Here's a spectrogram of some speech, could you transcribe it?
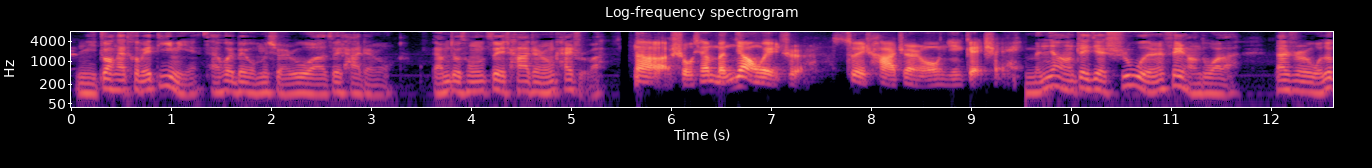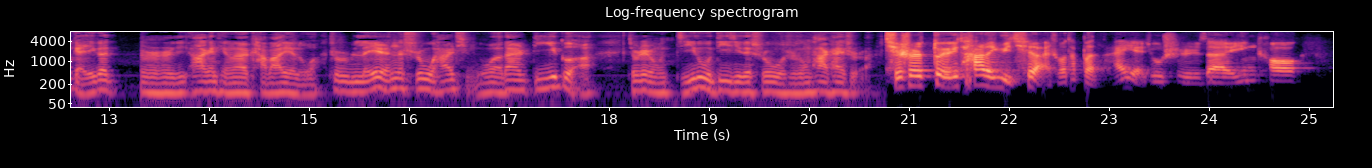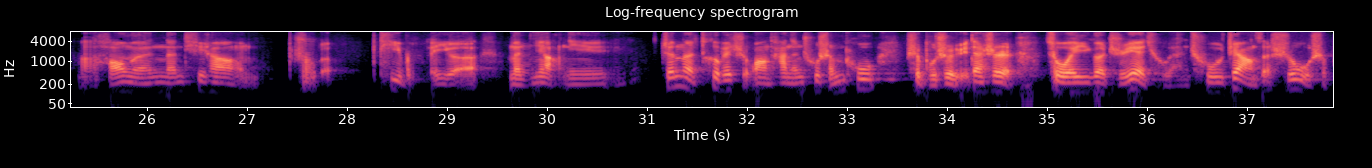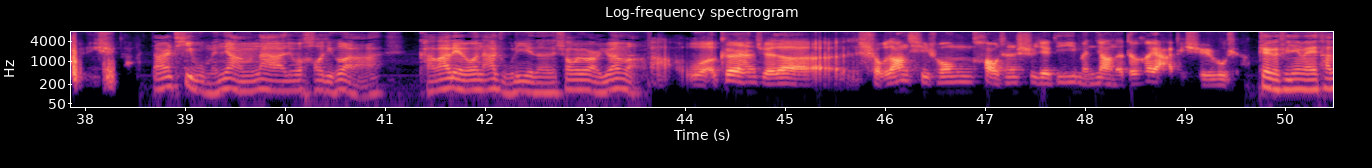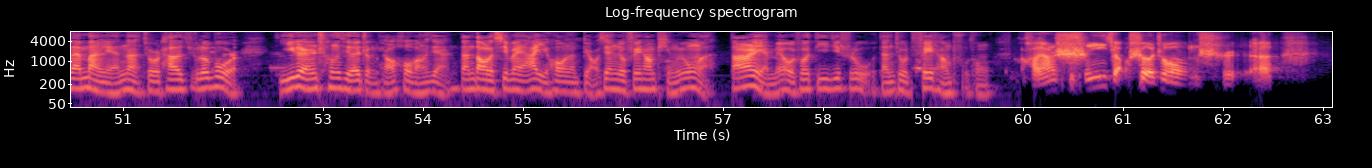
你状态特别低迷，才会被我们选入最差阵容。咱们就从最差阵容开始吧。那首先门将位置。最差阵容你给谁？门将这届失误的人非常多了，但是我就给一个，就是阿根廷的卡巴列罗，就是雷人的失误还是挺多的，但是第一个啊，就是这种极度低级的失误是从他开始的。其实对于他的预期来说，他本来也就是在英超啊豪门能踢上主替补的一个门将，你。真的特别指望他能出神扑是不至于，但是作为一个职业球员出这样子的失误是不允许的。当然替补门将那就好几个了啊，卡巴列罗拿主力的稍微有点冤枉啊。我个人觉得首当其冲，号称世界第一门将的德赫亚必须入选。这个是因为他在曼联呢，就是他的俱乐部。一个人撑起了整条后防线，但到了西班牙以后呢，表现就非常平庸了。当然也没有说低级失误，但就非常普通。好像十一脚射中十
